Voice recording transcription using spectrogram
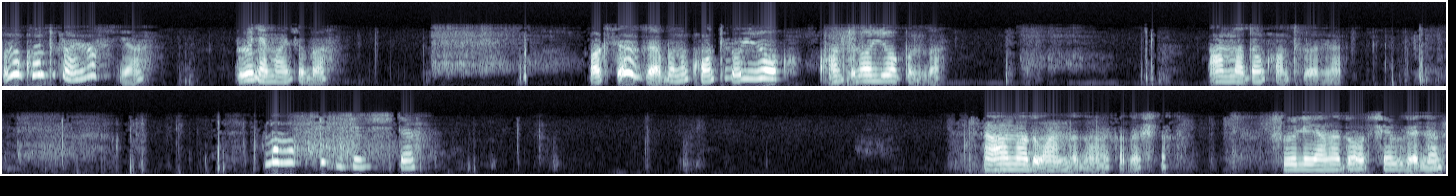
Bunun kontrolü nasıl ya? Böyle mi acaba? Baksanıza bunun kontrolü yok. Kontrol yok bunda. Anladım kontrolünü. Ama nasıl gideceğiz işte? Anladım anladım arkadaşlar. Şöyle yana doğru çevirelim.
